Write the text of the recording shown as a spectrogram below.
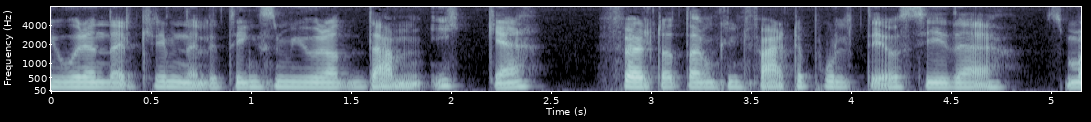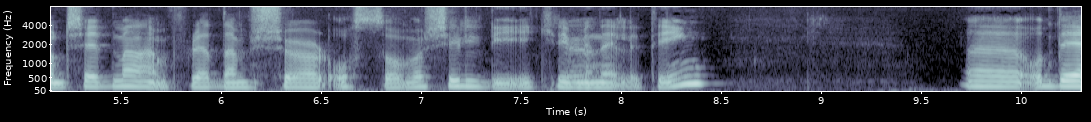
gjorde en del kriminelle ting som gjorde at de ikke følte at de kunne fære til politiet og si det som hadde skjedd med dem, fordi at de sjøl også var skyldige i kriminelle ting. Uh, og det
